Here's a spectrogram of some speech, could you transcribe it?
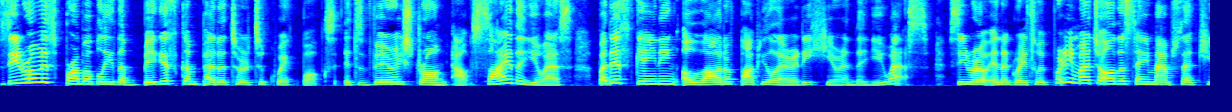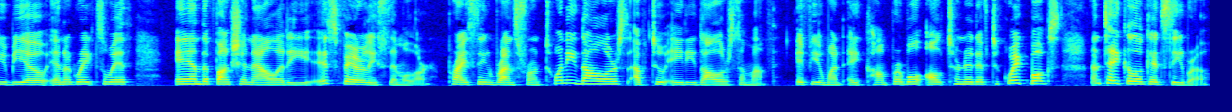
Xero is probably the biggest competitor to QuickBooks. It's very strong outside the US, but it's gaining a lot of popularity here in the US. Xero integrates with pretty much all the same apps that QBO integrates with, and the functionality is fairly similar. Pricing runs from $20 up to $80 a month. If you want a comparable alternative to QuickBooks, then take a look at Xero.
